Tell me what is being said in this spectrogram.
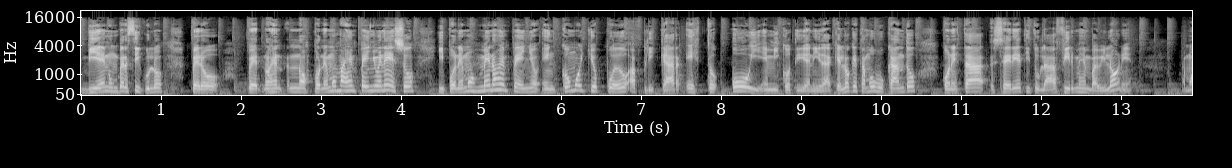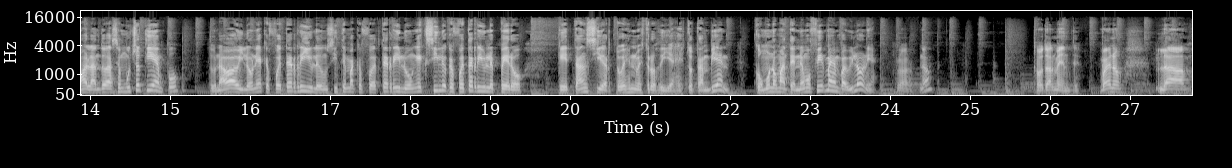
bien un versículo, pero, nos, nos ponemos más empeño en eso y ponemos menos empeño en cómo yo puedo aplicar esto hoy en mi cotidianidad, que es lo que estamos buscando con esta serie titulada Firmes en Babilonia. Estamos hablando de hace mucho tiempo, de una Babilonia que fue terrible, de un sistema que fue terrible, un exilio que fue terrible, pero qué tan cierto es en nuestros días esto también. ¿Cómo nos mantenemos firmes en Babilonia? Claro. ¿No? Totalmente. Bueno, la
